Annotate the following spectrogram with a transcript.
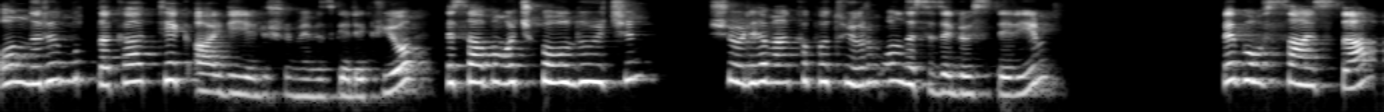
onları mutlaka tek ID'ye düşürmemiz gerekiyor. Hesabım açık olduğu için şöyle hemen kapatıyorum. Onu da size göstereyim. Web of Science'da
